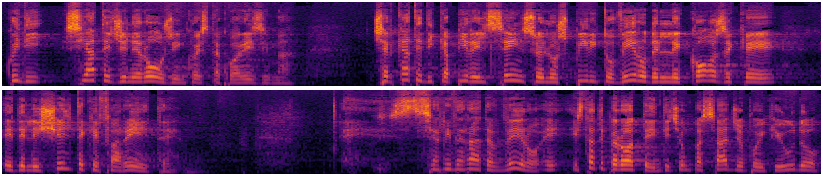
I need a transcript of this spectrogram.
Quindi siate generosi in questa Quaresima, cercate di capire il senso e lo spirito vero delle cose che, e delle scelte che farete. Si arriverà davvero, e, e state però attenti, c'è un passaggio, poi chiudo,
